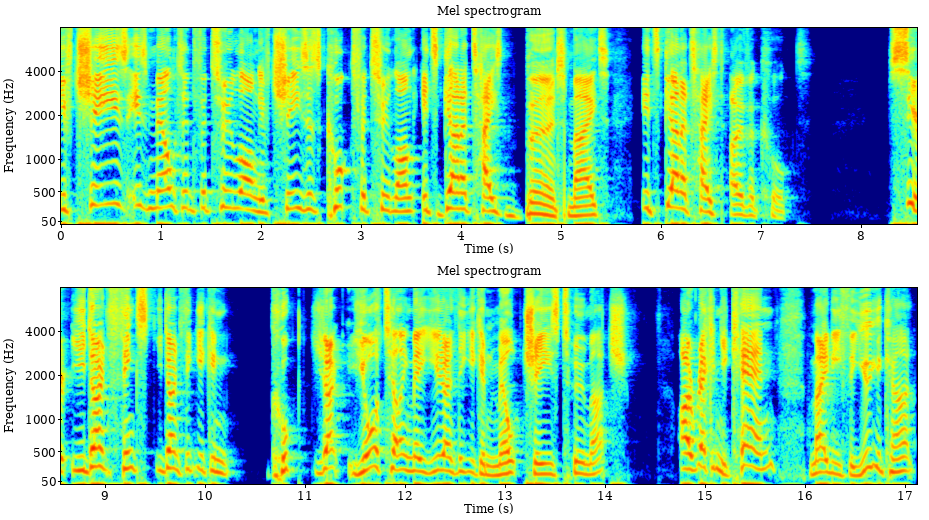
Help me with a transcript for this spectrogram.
If cheese is melted for too long, if cheese is cooked for too long, it's gonna taste burnt, mate. It's gonna taste overcooked. Ser- you don't think you don't think you can cook? You don't. You're telling me you don't think you can melt cheese too much? I reckon you can. Maybe for you, you can't.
